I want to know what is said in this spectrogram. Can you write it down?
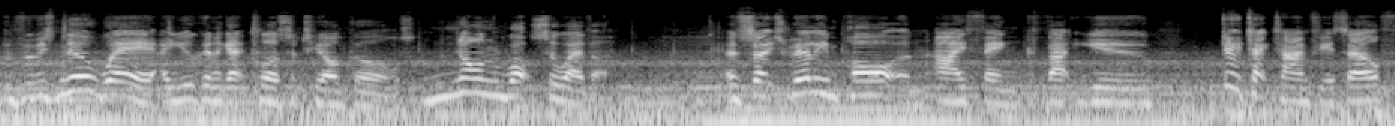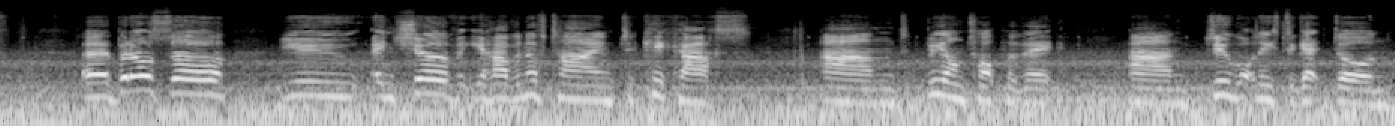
there is no way are you going to get closer to your goals. None whatsoever. And so it's really important, I think, that you do take time for yourself, uh, but also you ensure that you have enough time to kick ass and be on top of it and do what needs to get done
